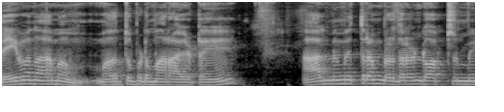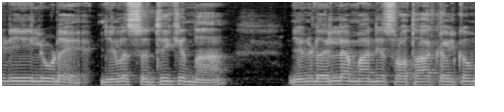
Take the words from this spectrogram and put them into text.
ദൈവനാമം മഹത്വപ്പെടുമാറാകട്ടെ. ആത്മമിത്രം ബ്രദർ ആൻഡ് ഡോക്ടർ മീഡിയയിലൂടെ ഞങ്ങൾ ശ്രദ്ധിക്കുന്ന ഞങ്ങളുടെ എല്ലാ മാന്യ ശ്രോതാക്കൾക്കും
